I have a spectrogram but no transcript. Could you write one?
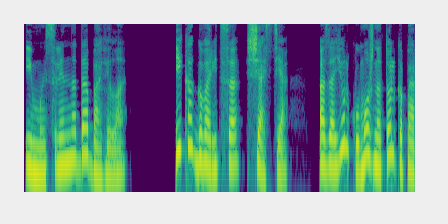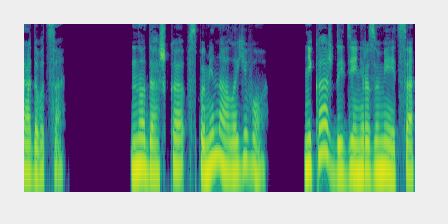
И мысленно добавила. И, как говорится, счастье. А за Юльку можно только порадоваться. Но Дашка вспоминала его. Не каждый день, разумеется,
